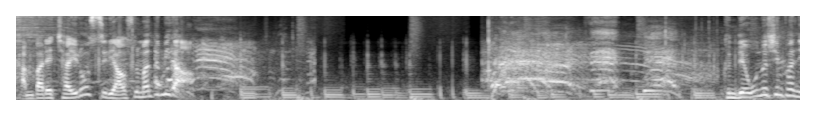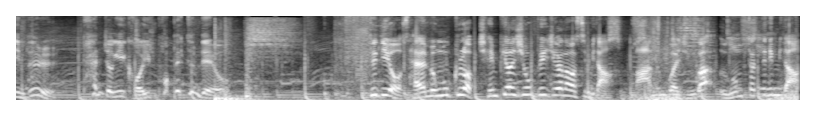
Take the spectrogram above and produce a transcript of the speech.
간발의 차이로 3아웃을 만듭니다. 근데 오늘 심판님들 판정이 거의 퍼펙트인데요. 드디어 사야명문 클럽 챔피언십 홈페이지가 나왔습니다. 많은 관심과 응원 부탁드립니다.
